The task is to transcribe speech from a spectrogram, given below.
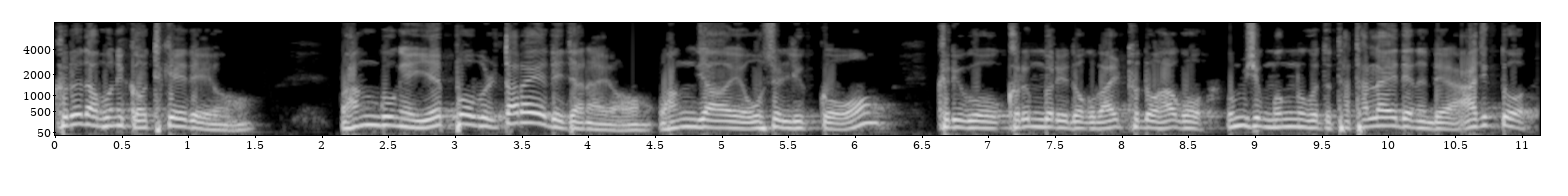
그러다 보니까 어떻게 해야 돼요? 왕궁의 예법을 따라야 되잖아요. 왕자의 옷을 입고 그리고 걸음걸이도 하고 말투도 하고 음식 먹는 것도 다 달라야 되는데 아직도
